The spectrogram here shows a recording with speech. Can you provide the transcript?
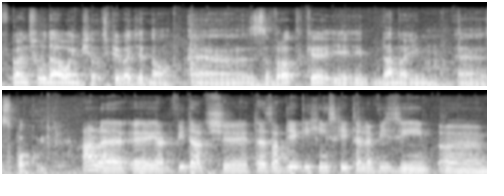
W końcu udało im się odśpiewać jedną zwrotkę i, i dano im spokój ale e, jak widać e, te zabiegi chińskiej telewizji e,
